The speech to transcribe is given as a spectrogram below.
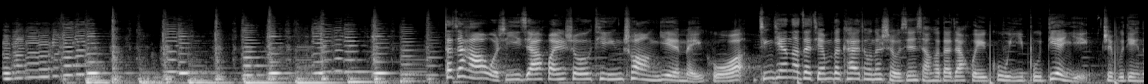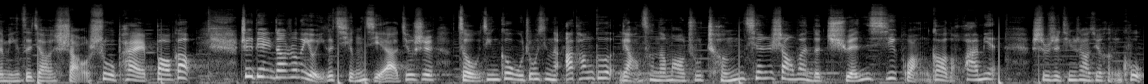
大 大家好，我是一加，欢迎收听《创业美国》。今天呢，在节目的开头呢，首先想和大家回顾一部电影。这部电影的名字叫《少数派报告》。这个电影当中呢，有一个情节啊，就是走进购物中心的阿汤哥，两侧呢冒出成千上万的全息广告的画面，是不是听上去很酷？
